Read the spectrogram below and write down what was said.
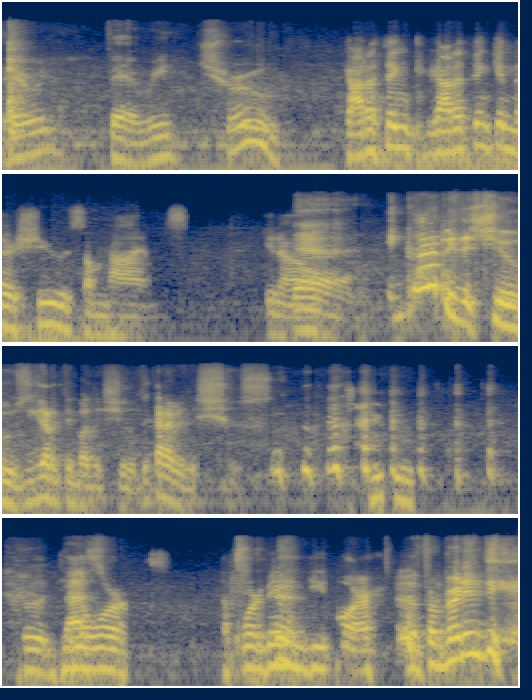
very, very true. gotta think, gotta think in their shoes sometimes. You know. Yeah. It gotta be the shoes. You gotta think about the shoes. It gotta be the shoes. The Dior, the Forbidden Dior. The Forbidden Di-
